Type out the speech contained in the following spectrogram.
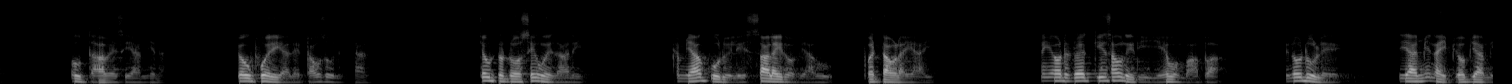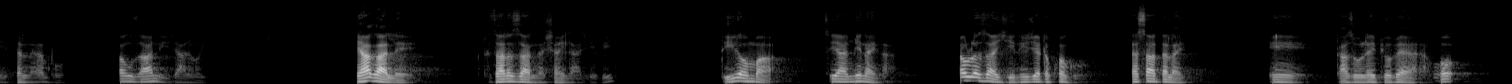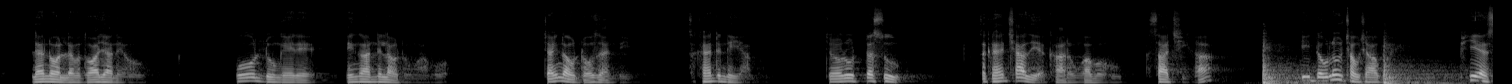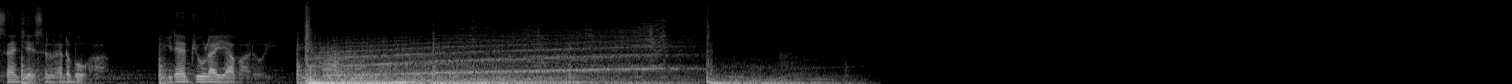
ဟုတ်သားပဲဆရာမျက်နှာကျုပ်ဖွဲ့တွေကလည်းတောင်းဆိုနေကြပြီကျုပ်တော်တော်စိတ်ဝင်စားနေပြီခမားကိုယ်တွေလေးစလိုက်တော့ဗျာဟုပွဲတောက်လိုက်ရ၏နှစ်ယောက်တည်းကင်းဆောင်နေသည့်ရဲဘော်မှာပကျွန်တော်တို့လည်းဆရာမျက်နှာပြောပြမိဇလန်းပေါ်စောင့်စားနေကြတော့၏ ညကလည်းတစားတစားနှဆိုင်လာကြပြီဒီတော့မှဆရာမျက်နှာကတောက်လက်ဆရင်နှွေးချက်တစ်ခွက်ကိုလက်ဆတက်လိုက်ပြီအင်းဒါဆိုလဲပြောပြရတာပေါ့လမ်းတော့လည်းမသွားကြနဲ့ဟုတ်ဟိုးလွန်ခဲ့တဲ့ငင်းကားနှစ်လောက်တုန်းကပေါ့ကျိုင်းတော်ဒေါဆန်နီစခန်းတနေရမှာကျွန်တော်တို့တက်စုစကန်းချစီအခါတုန်းကပေါ့ဟုတ်အစချီကဒီတုံလုံး၆ချပွေဖြစ်ရစမ်းကျဲဇလန်းတပုတ်ဟာဒီတန်းပြိုးလိုက်ရပါတော့၏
